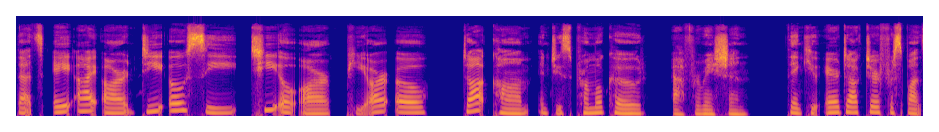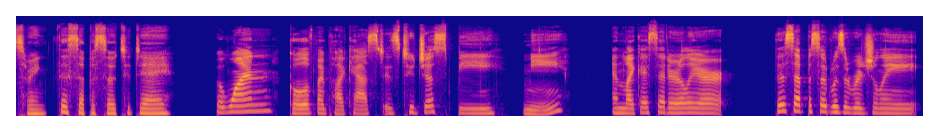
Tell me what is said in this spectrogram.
that's A I R D O C T O R P R O dot com and use promo code affirmation. Thank you, Air Doctor, for sponsoring this episode today. But one goal of my podcast is to just be me. And like I said earlier, this episode was originally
